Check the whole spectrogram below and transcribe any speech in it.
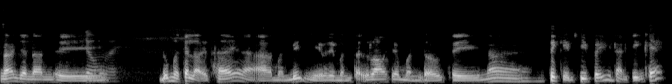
Đó cho nên thì đúng rồi. đúng là cái lợi thế là ờ, mình biết nhiều thì mình tự lo cho mình được thì nó tiết kiệm chi phí làm chuyện khác.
